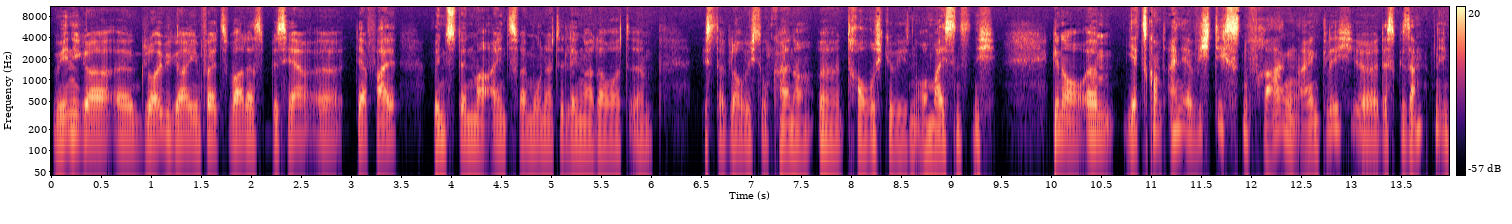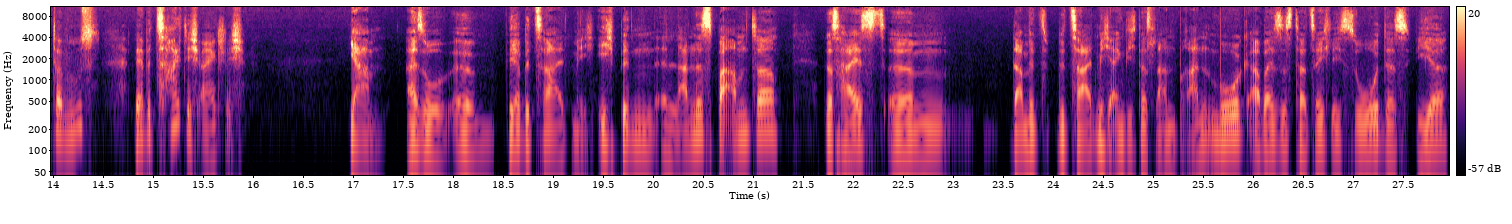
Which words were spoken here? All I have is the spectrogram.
weniger äh, Gläubiger. Jedenfalls war das bisher äh, der Fall wenn es denn mal ein, zwei Monate länger dauert, ähm, ist da, glaube ich, so keiner äh, traurig gewesen oder meistens nicht. Genau, ähm, jetzt kommt eine der wichtigsten Fragen eigentlich äh, des gesamten Interviews. Wer bezahlt dich eigentlich? Ja, also äh, wer bezahlt mich? Ich bin Landesbeamter, das heißt, ähm, damit bezahlt mich eigentlich das Land Brandenburg, aber es ist tatsächlich so, dass wir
